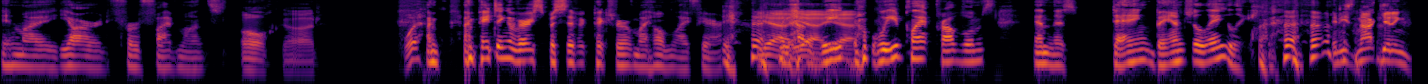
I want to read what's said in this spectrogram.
in my yard for five months. Oh God. What? I'm I'm painting a very specific picture of my home life here. Yeah, We yeah, weed, yeah. weed plant problems and this dang banjolele. And he's not getting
